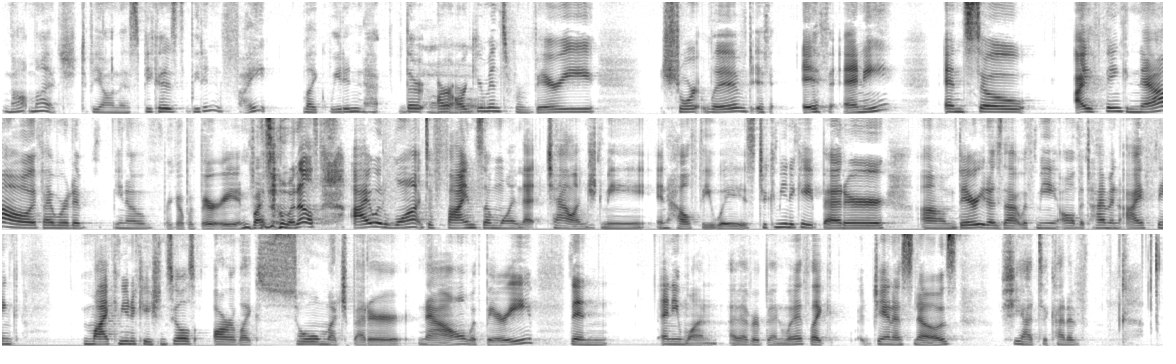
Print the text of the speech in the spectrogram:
Not much, to be honest, because we didn't fight. Like we didn't. Ha- there, our arguments were very short-lived, if if any, and so I think now, if I were to, you know, break up with Barry and find someone else, I would want to find someone that challenged me in healthy ways to communicate better. Um, Barry does that with me all the time. And I think my communication skills are like so much better now with Barry than anyone I've ever been with. Like Janice knows, she had to kind of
